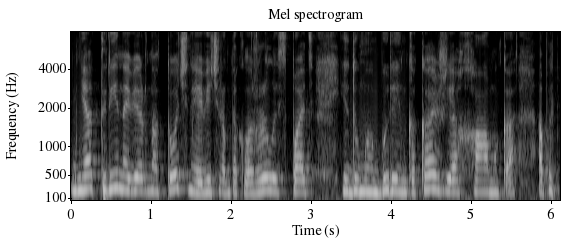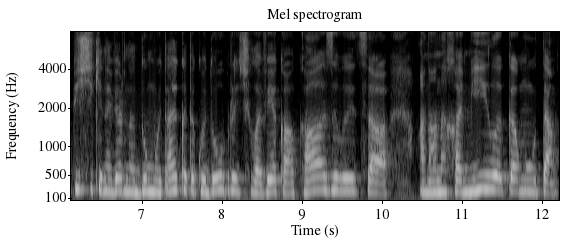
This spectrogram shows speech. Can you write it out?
дня три, наверное, точно. Я вечером так ложилась спать и думаю, блин, какая же я хамка. А подписчики, наверное, думают, Айка такой добрый человек, а оказывается, она нахамила кому-то.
